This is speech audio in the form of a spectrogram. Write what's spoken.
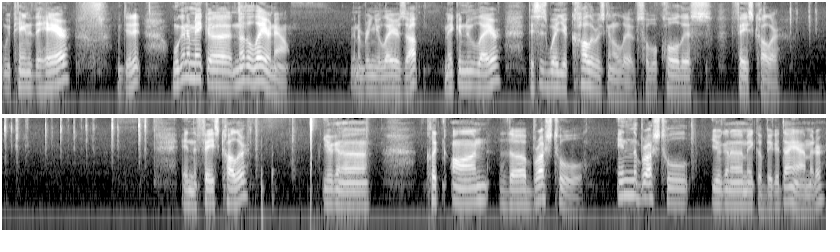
we painted the hair. We did it. We're going to make a, another layer now. We're going to bring your layers up make a new layer. This is where your color is going to live. So we'll call this face color. In the face color, you're going to click on the brush tool. In the brush tool, you're going to make a bigger diameter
